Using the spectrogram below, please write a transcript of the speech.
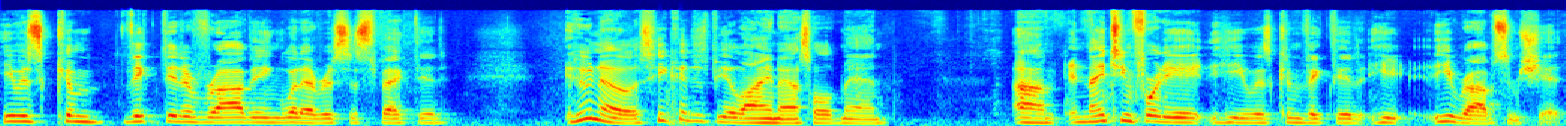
He was convicted of robbing, whatever, suspected. Who knows? He could just be a lying ass old man. Um, in 1948, he was convicted. He he robbed some shit.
